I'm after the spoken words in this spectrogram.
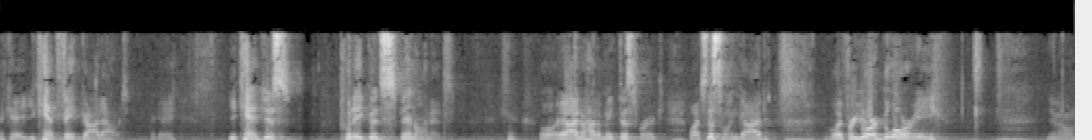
Okay? You can't fake God out. Okay? You can't just put a good spin on it. well, yeah, I know how to make this work. Watch this one, God. Boy, for your glory, you know,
